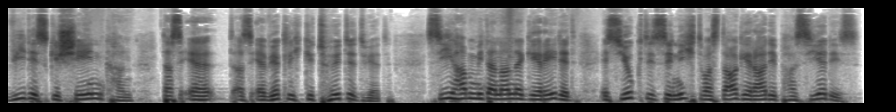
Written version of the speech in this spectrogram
wie das geschehen kann, dass er, dass er wirklich getötet wird. Sie haben miteinander geredet. Es juckte sie nicht, was da gerade passiert ist.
